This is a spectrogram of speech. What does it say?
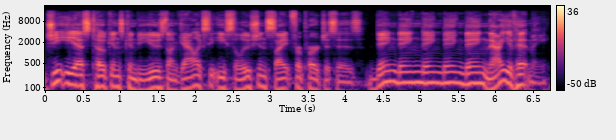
GES tokens can be used on Galaxy E Solution site for purchases. Ding, ding, ding, ding, ding. Now you've hit me.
